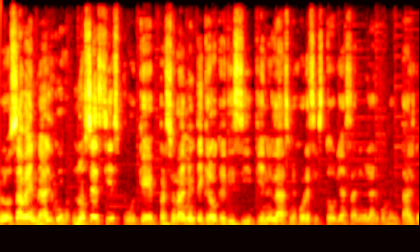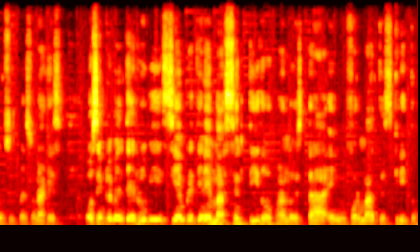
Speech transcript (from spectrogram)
Pero ¿saben algo? No sé si es porque personalmente creo que DC tiene las mejores historias a nivel argumental con sus personajes o simplemente Ruby siempre tiene más sentido cuando está en formato escrito.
